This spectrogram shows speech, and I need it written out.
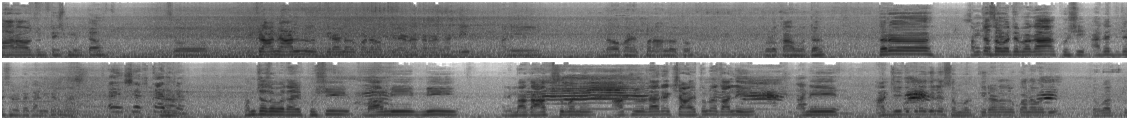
बारा वाजून तीस मिनटं. सो इकडं आम्ही आलो होतो किराणा दुकानावर किराणा करण्यासाठी. आणि दवाखान्यात पण आलो होतो. थोडं काम होतं. तर आमच्यासोबत आहे बघा खुशी. अगं तिथे सगळं खाली कर. आमच्यासोबत आहे खुशी बामी मी आणि मागा अक्षू पण आहे अक्षू डायरेक्ट शाळेतूनच आली आहे. आणि आजी तिकडे गेले समोर किराणा दुकानामध्ये. दु-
